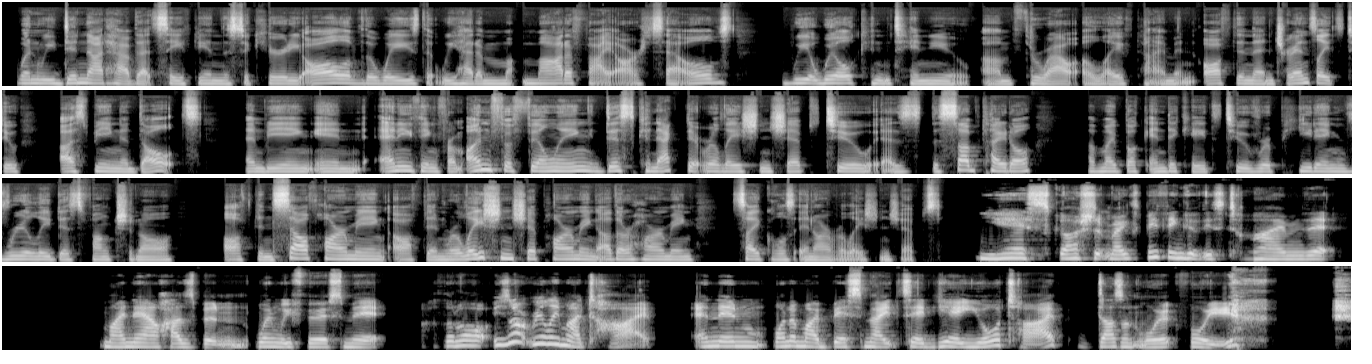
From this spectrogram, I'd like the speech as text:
when we did not have that safety and the security, all of the ways that we had to modify ourselves, we will continue um, throughout a lifetime and often then translates to us being adults and being in anything from unfulfilling, disconnected relationships to, as the subtitle of my book indicates, to repeating really dysfunctional, often self harming, often relationship harming, other harming cycles in our relationships. Yes, gosh, it makes me think of this time that my now husband, when we first met, I thought, oh, he's not really my type. And then one of my best mates said, yeah, your type doesn't work for you.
